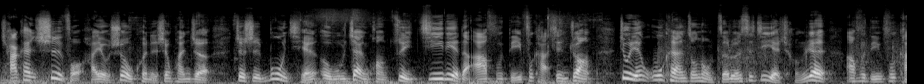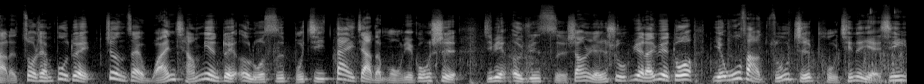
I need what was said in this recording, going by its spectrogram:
查看是否还有受困的生还者。这是目前俄乌战况最激烈的阿夫迪夫卡现状。就连乌克兰总统泽伦斯基也承认，阿夫迪夫卡的作战部队正在顽强面对俄罗斯不计代价的猛烈攻势。即便俄军死伤人数越来越多，也无法阻止普京的野心，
